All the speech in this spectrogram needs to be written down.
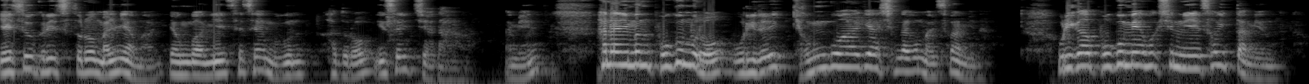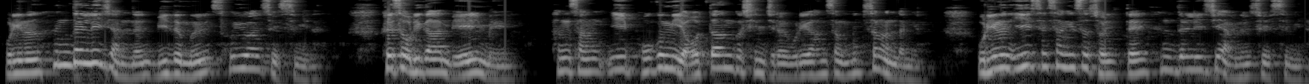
예수 그리스도로 말미암아 영광이 세세 무근하도록 있을지어다. 아멘. 하나님은 복음으로 우리를 경고하게 하신다고 말씀합니다. 우리가 복음의 확신 위에 서 있다면 우리는 흔들리지 않는 믿음을 소유할 수 있습니다. 그래서 우리가 매일매일 항상 이 복음이 어떠한 것인지를 우리가 항상 묵상한다면 우리는 이 세상에서 절대 흔들리지 않을 수 있습니다.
